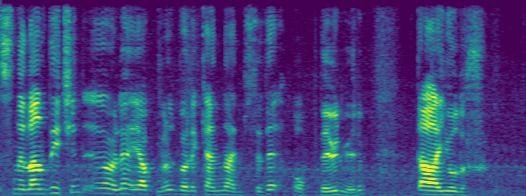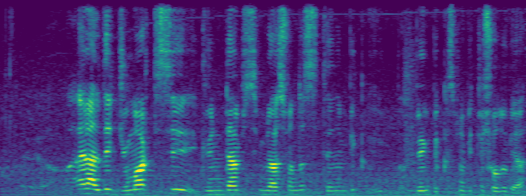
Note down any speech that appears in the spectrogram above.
sınırlandığı için öyle yapmıyoruz. Böyle kendine ait bir sitede hop devirmeyelim. Daha iyi olur. Herhalde cumartesi gündem simülasyonda sitenin bir, büyük bir kısmı bitmiş olur ya.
